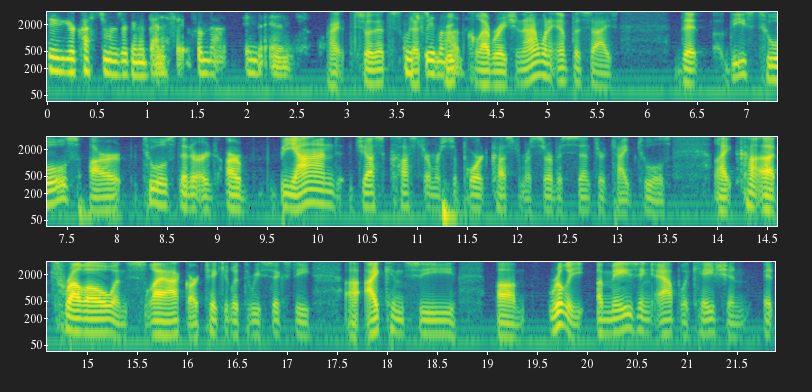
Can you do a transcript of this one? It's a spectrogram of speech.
So your customers are going to benefit from that in the end. Right. So that's that's group love. collaboration. And I want to emphasize that these tools are tools that are are beyond just customer support, customer service center type tools like uh, Trello and Slack, Articulate 360. Uh, I can see um, really amazing application at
